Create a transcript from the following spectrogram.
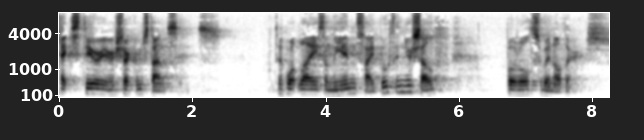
exterior circumstances to what lies on the inside, both in yourself but also in others.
